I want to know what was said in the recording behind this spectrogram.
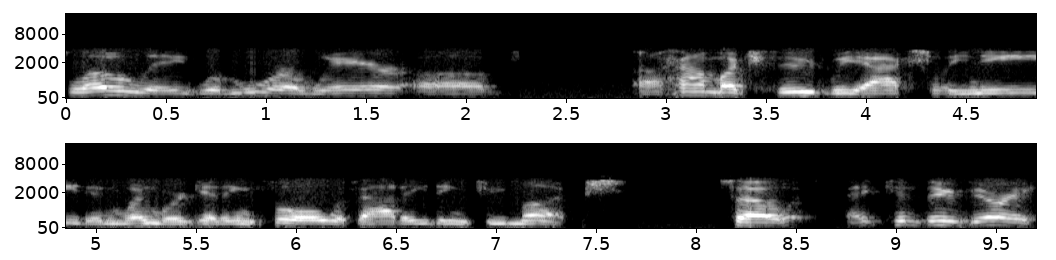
slowly, we're more aware of uh, how much food we actually need and when we're getting full without eating too much. So it can be very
